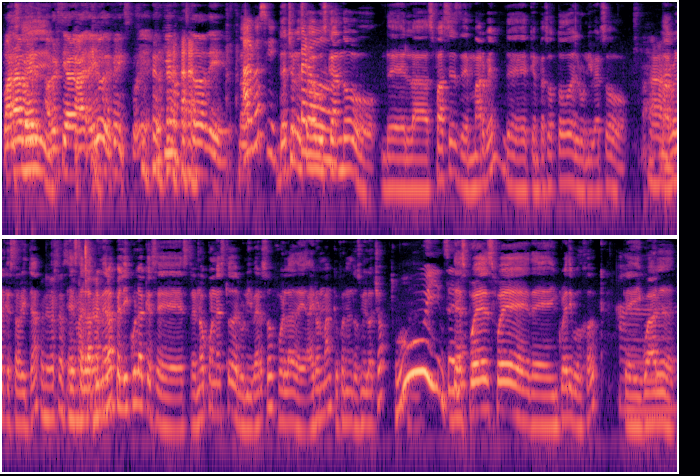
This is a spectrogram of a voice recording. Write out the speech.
para estoy- ver, a ver si hay algo de Fénix. porque Creo que hay una portada de... no, Algo así. De hecho, le Pero- estaba buscando de las fases de Marvel, de que empezó todo el universo Marvel que está ahorita. universo Este, la primera película que se estrenó con esto del universo fue la de Iron Man, que fue en el 2008. Uy, ¿en serio? Después fue de Incredible Hulk, que Ah. igual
